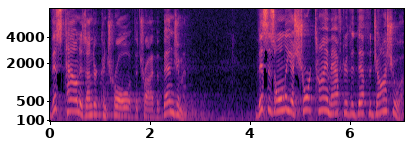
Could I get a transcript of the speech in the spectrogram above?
This town is under control of the tribe of Benjamin. This is only a short time after the death of Joshua.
